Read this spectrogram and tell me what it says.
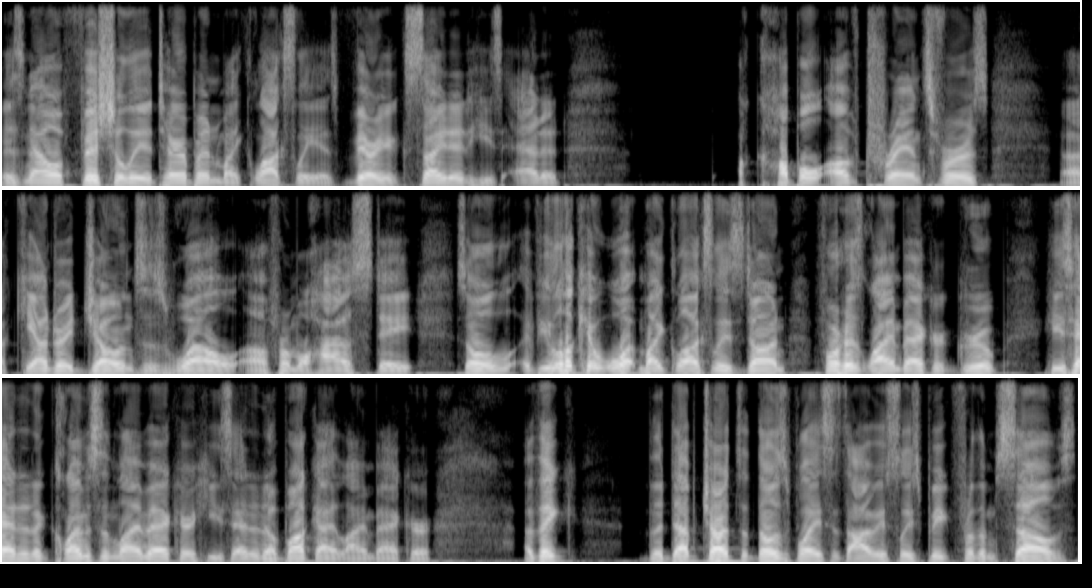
is now officially a Terrapin. Mike Locksley is very excited. He's added a couple of transfers. Uh, Keandre Jones as well uh, from Ohio State. So if you look at what Mike Locksley's done for his linebacker group, He's added a Clemson linebacker. He's added a Buckeye linebacker. I think the depth charts at those places obviously speak for themselves.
